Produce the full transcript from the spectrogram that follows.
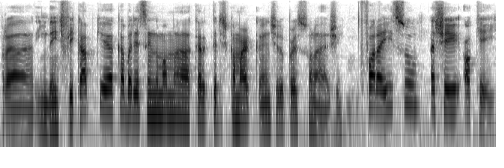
pra identificar, porque acabaria sendo uma, uma característica marcante do personagem. Fora isso, achei ok.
